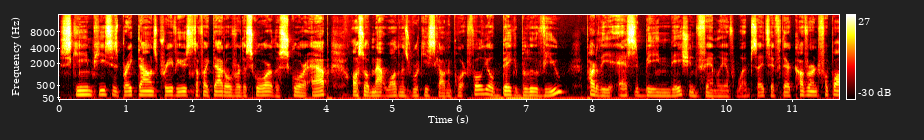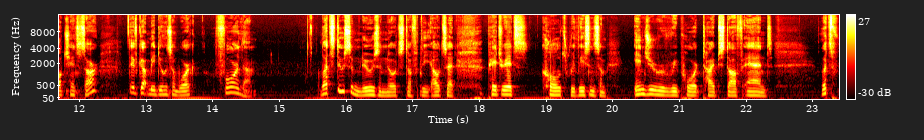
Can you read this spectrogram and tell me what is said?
scheme pieces, breakdowns, previews, stuff like that over the Score, the Score app. Also, Matt Waldman's rookie scouting portfolio, Big Blue View, part of the SB Nation family of websites. If they're covering football, chances are they've got me doing some work for them. Let's do some news and notes stuff at the outset. Patriots, Colts releasing some injury report type stuff, and let's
